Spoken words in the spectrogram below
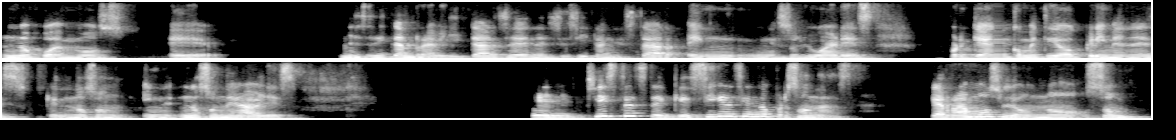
no podemos, eh, necesitan rehabilitarse, necesitan estar en, en, esos lugares porque han cometido crímenes que no son, no son negables. El chiste es de que siguen siendo personas, querrámoslo o no, son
